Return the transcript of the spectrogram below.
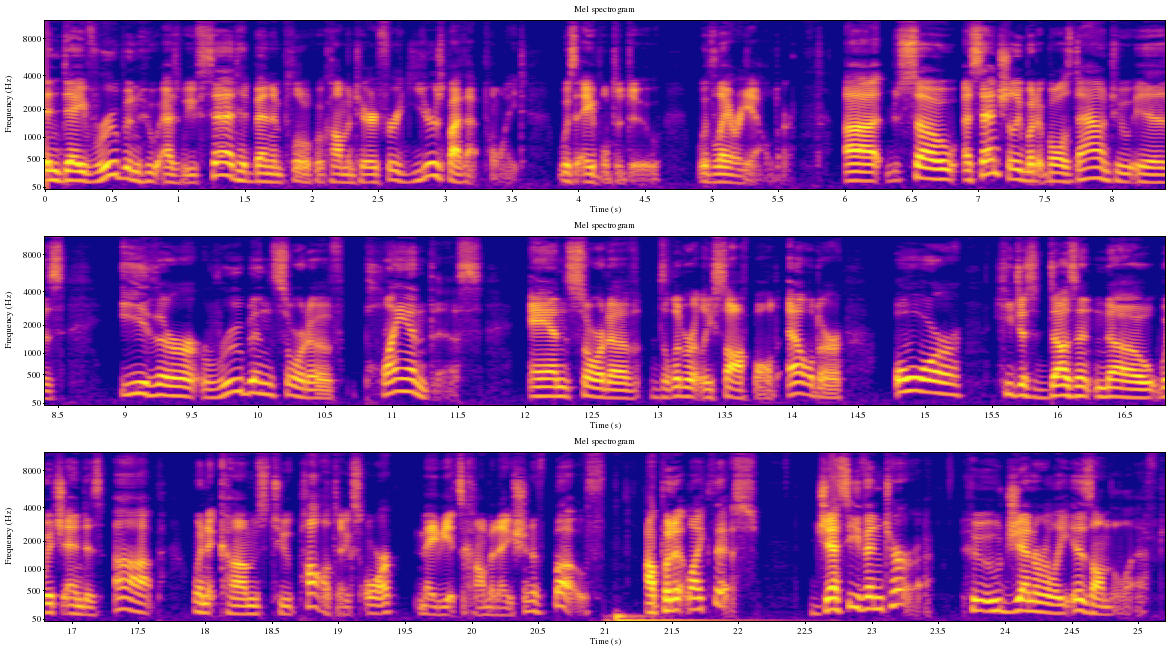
than Dave Rubin, who, as we've said, had been in political commentary for years by that point, was able to do with Larry Elder. Uh, so essentially, what it boils down to is either Rubin sort of planned this and sort of deliberately softballed Elder, or he just doesn't know which end is up when it comes to politics, or maybe it's a combination of both. I'll put it like this Jesse Ventura, who generally is on the left,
